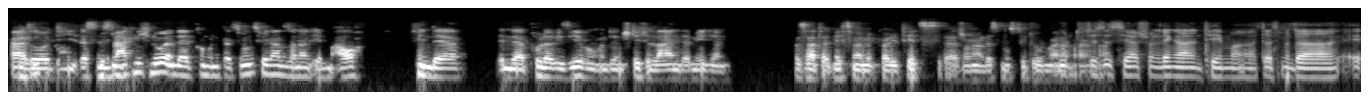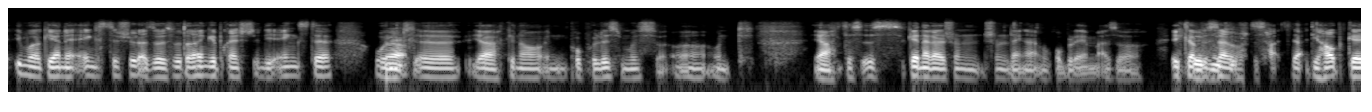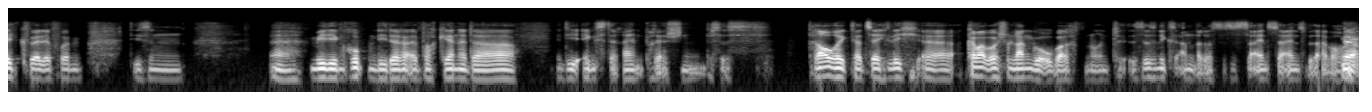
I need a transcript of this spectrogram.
Also die, das, es lag nicht nur in der Kommunikationsfehlern, sondern eben auch in der, in der Polarisierung und den Sticheleien der Medien. Das hat halt nichts mehr mit Qualitätsjournalismus zu tun, meiner Meinung nach. Das ist ja schon länger ein Thema, dass man da immer gerne Ängste schürt. Also es wird reingeprescht in die Ängste und ja, äh, ja genau, in Populismus. Äh, und ja, das ist generell schon, schon länger ein Problem. Also ich glaube, das ist einfach das, die Hauptgeldquelle von diesen äh, Mediengruppen, die dann einfach gerne da in die Ängste reinpreschen. Das ist traurig tatsächlich, äh, kann man aber schon lange beobachten und es ist nichts anderes. Es ist eins zu eins, wird einfach ja.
